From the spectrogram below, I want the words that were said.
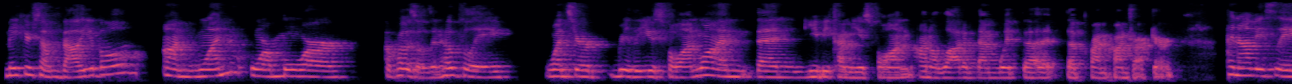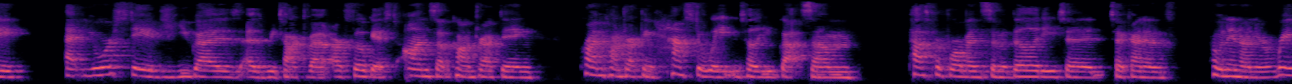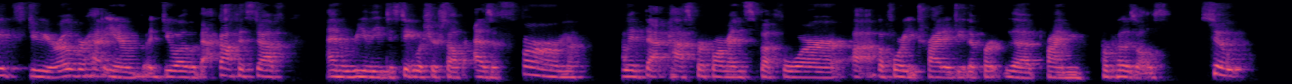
make yourself valuable on one or more proposals. And hopefully once you're really useful on one, then you become useful on, on a lot of them with the, the prime contractor. And obviously at your stage, you guys, as we talked about, are focused on subcontracting. Prime contracting has to wait until you've got some past performance, some ability to, to kind of hone in on your rates, do your overhead, you know, do all the back office stuff and really distinguish yourself as a firm with that past performance before, uh, before you try to do the, the prime proposals. So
